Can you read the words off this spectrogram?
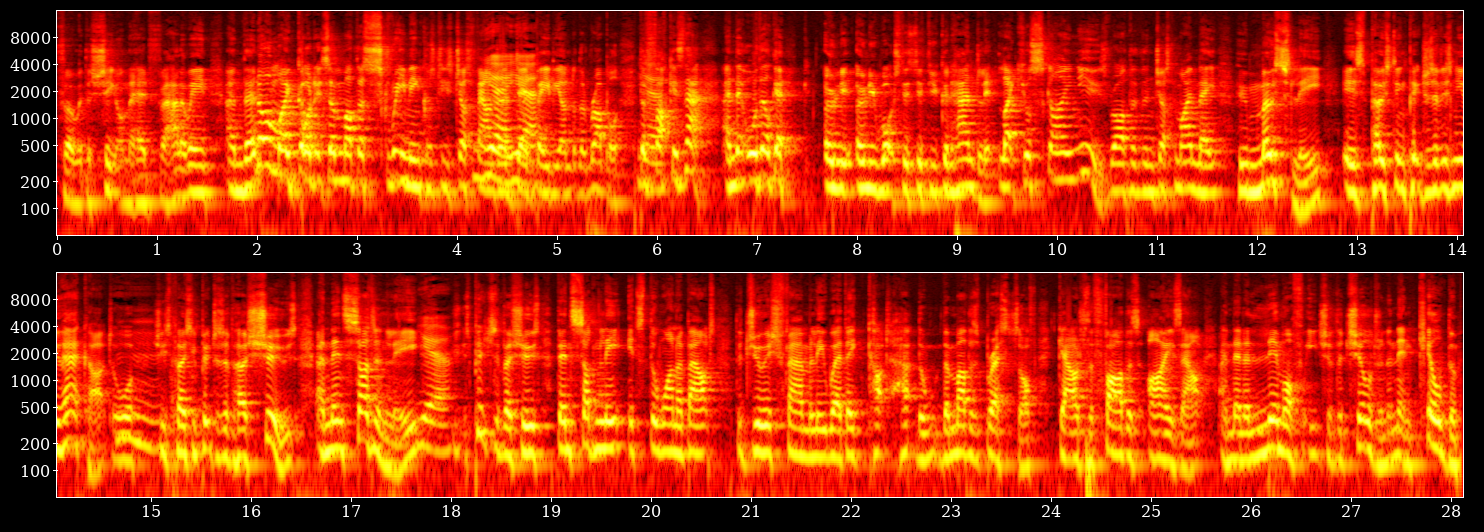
for with a sheet on the head for Halloween, and then oh my god, it's a mother screaming because she's just found Yeah, her yeah. dead baby under the rubble. The Yeah. fuck is that? And they, or they'll get only only watch this if you can handle it, like your Sky News, rather than just my mate who mostly is posting pictures of his new haircut, or hmm. she's posting pictures of her shoes, and then suddenly. Yeah. it's pictures of her shoes. Then suddenly it's the one about the Jewish family where they cut her, the, the mother's breasts off, gouged the father's eyes out, and then a limb off each of the children, and then killed them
